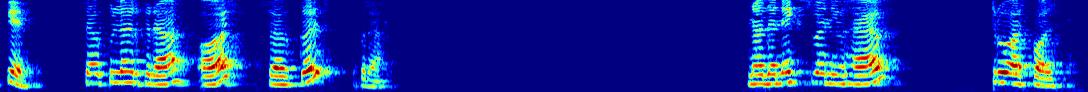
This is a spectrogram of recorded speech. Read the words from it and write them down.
Okay, circular graph or circle graph. Now the next one you have true or false.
